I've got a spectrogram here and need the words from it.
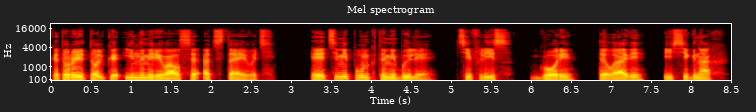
которые только и намеревался отстаивать. Этими пунктами были Тифлис, Гори, Телави и Сигнах.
